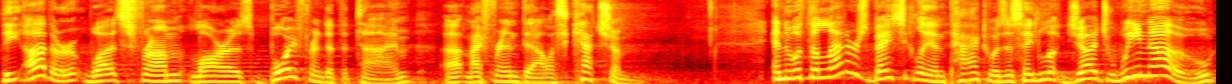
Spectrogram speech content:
the other was from Laura's boyfriend at the time, uh, my friend Dallas Ketchum. And what the letters basically unpacked was to say, look, Judge, we know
